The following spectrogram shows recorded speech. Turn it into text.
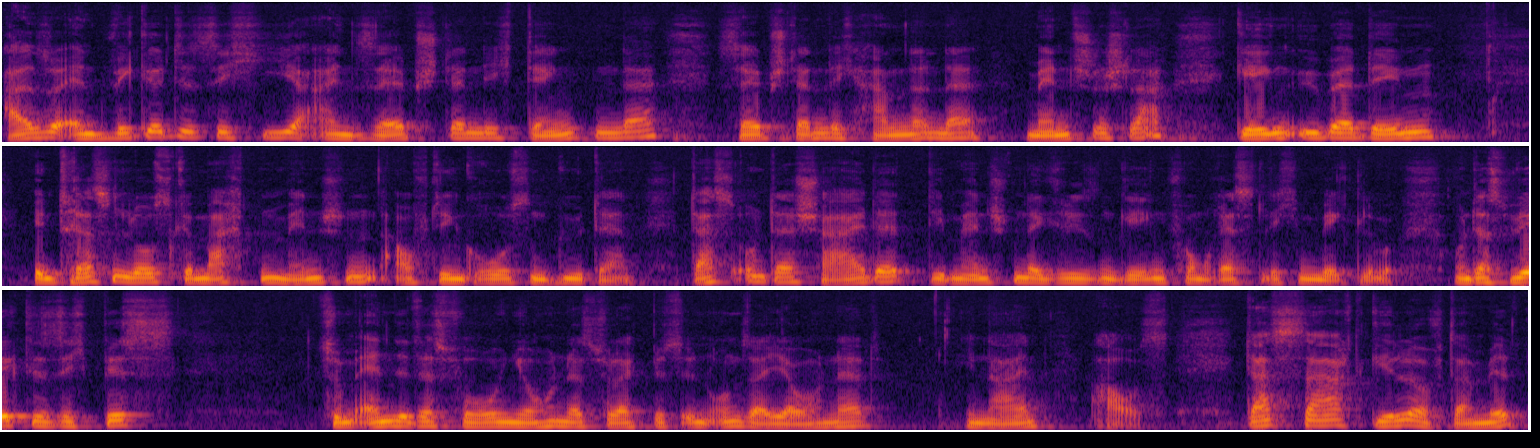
Also entwickelte sich hier ein selbstständig denkender, selbstständig handelnder Menschenschlag gegenüber den interessenlos gemachten Menschen auf den großen Gütern. Das unterscheidet die Menschen der Krisengegend vom restlichen Mecklenburg. Und das wirkte sich bis zum Ende des vorigen Jahrhunderts, vielleicht bis in unser Jahrhundert hinein aus. Das sagt Gilloff damit,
